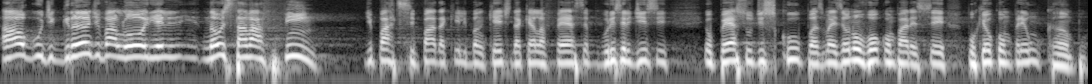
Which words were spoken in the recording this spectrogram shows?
algo de grande valor e ele não estava afim de participar daquele banquete, daquela festa. Por isso ele disse: Eu peço desculpas, mas eu não vou comparecer, porque eu comprei um campo.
